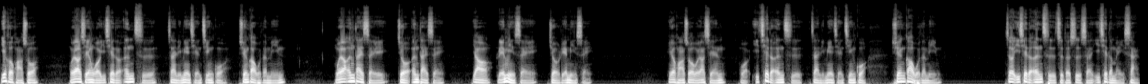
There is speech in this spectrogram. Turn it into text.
耶和华说：“我要显我一切的恩慈在你面前经过，宣告我的名。我要恩待谁就恩待谁，要怜悯谁就怜悯谁。”耶和华说：“我要显我一切的恩慈在你面前经过，宣告我的名。”这一切的恩慈指的是神一切的美善，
